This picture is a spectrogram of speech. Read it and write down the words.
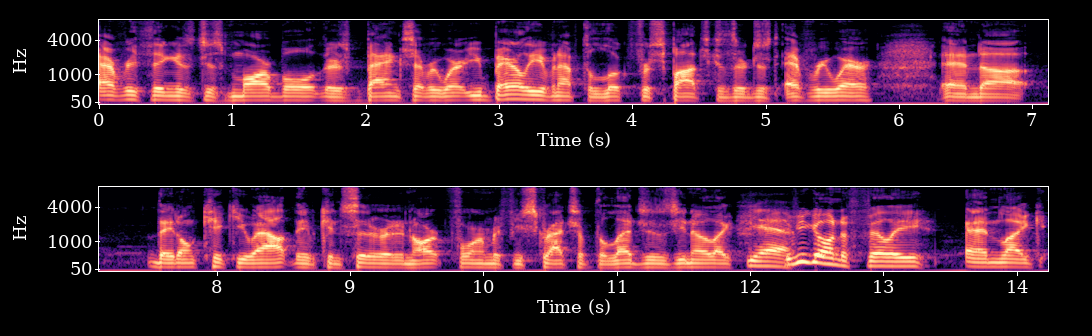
everything is just marble. There's banks everywhere. You barely even have to look for spots because they're just everywhere, and uh, they don't kick you out. They consider it an art form if you scratch up the ledges. You know, like Yeah. if you go into Philly and like.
